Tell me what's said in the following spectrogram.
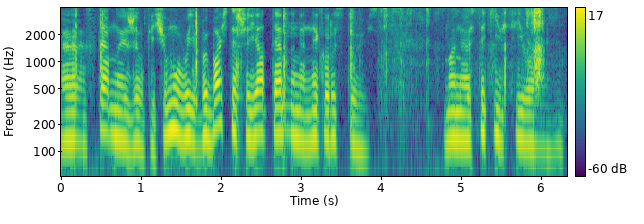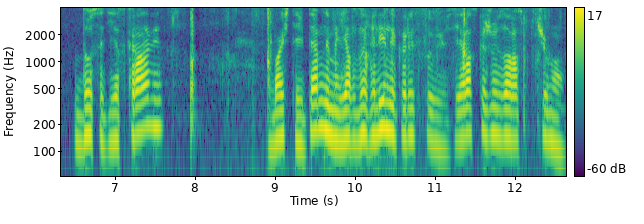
е, з темної жилки. Чому ви, ви бачите, що я темними не користуюсь? У мене ось такі всі вони досить яскраві. Бачите, і темними я взагалі не користуюсь. Я розкажу зараз чому.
